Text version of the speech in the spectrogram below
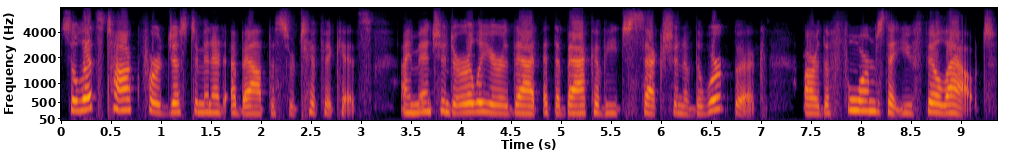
So let's talk for just a minute about the certificates. I mentioned earlier that at the back of each section of the workbook are the forms that you fill out.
